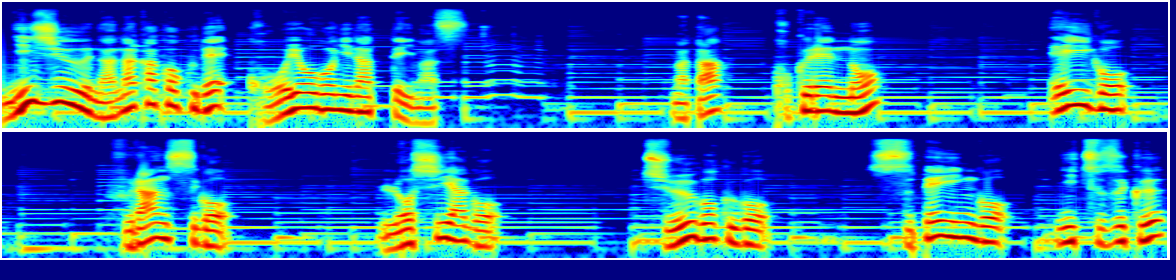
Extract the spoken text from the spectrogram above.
27カ国で公用語になっています。また、国連の英語、フランス語、ロシア語、中国語、スペイン語に続く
